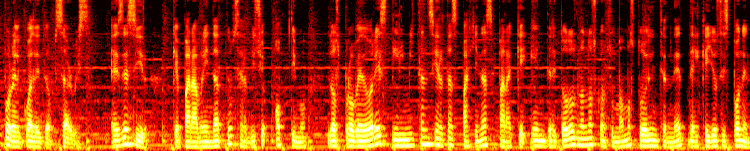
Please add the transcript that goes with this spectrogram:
por el Quality of Service, es decir, que para brindarte un servicio óptimo, los proveedores limitan ciertas páginas para que entre todos no nos consumamos todo el internet del que ellos disponen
